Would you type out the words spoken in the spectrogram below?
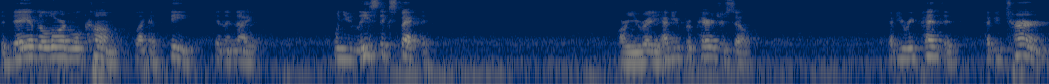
The day of the Lord will come like a thief in the night when you least expect it. Are you ready? Have you prepared yourself? Have you repented? Have you turned?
